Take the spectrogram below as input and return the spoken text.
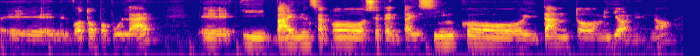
en el voto popular y Biden sacó 75 y tantos millones, ¿no?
